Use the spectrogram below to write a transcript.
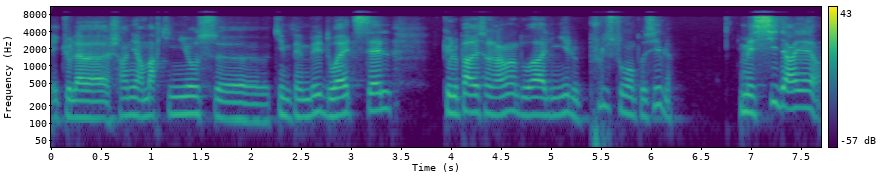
et que la charnière Marquinhos Kimpembe doit être celle que le Paris Saint-Germain doit aligner le plus souvent possible. Mais si derrière,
